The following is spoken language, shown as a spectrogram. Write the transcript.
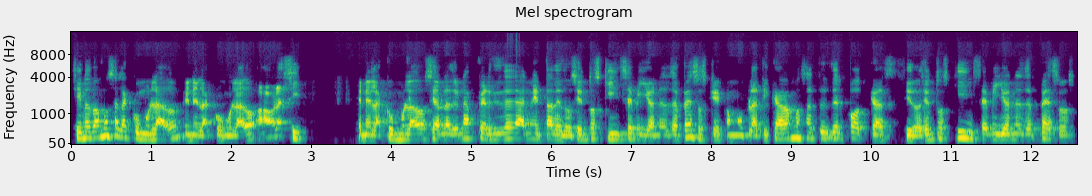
Si nos vamos al acumulado, en el acumulado, ahora sí, en el acumulado se habla de una pérdida neta de 215 millones de pesos, que como platicábamos antes del podcast, si 215 millones de pesos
